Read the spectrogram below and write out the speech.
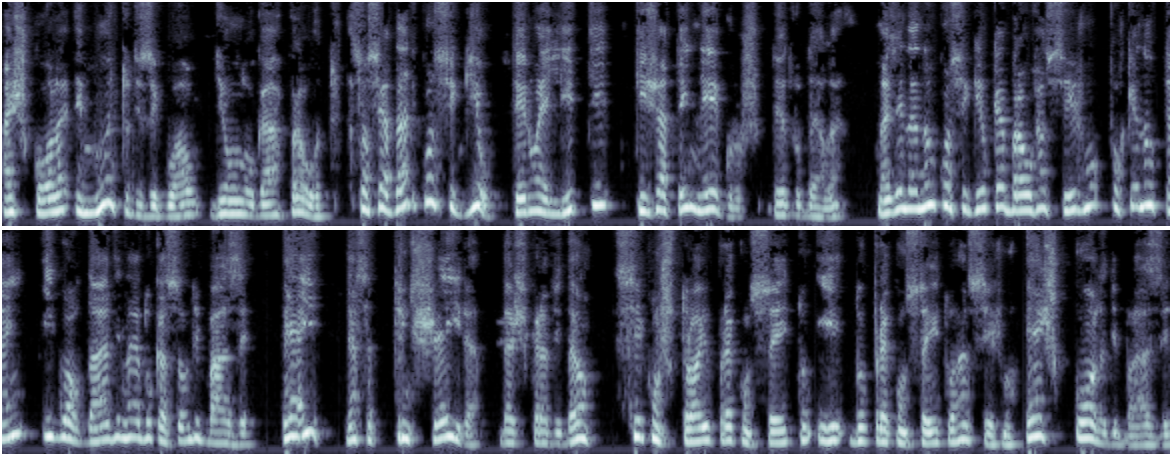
a escola é muito desigual de um lugar para outro. A sociedade conseguiu ter uma elite que já tem negros dentro dela, mas ainda não conseguiu quebrar o racismo porque não tem igualdade na educação de base. É aí, nessa trincheira da escravidão, se constrói o preconceito e do preconceito o racismo. É a escola de base,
